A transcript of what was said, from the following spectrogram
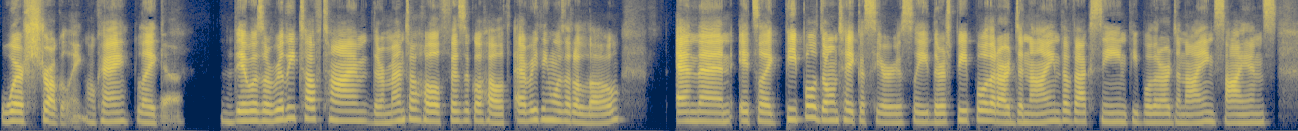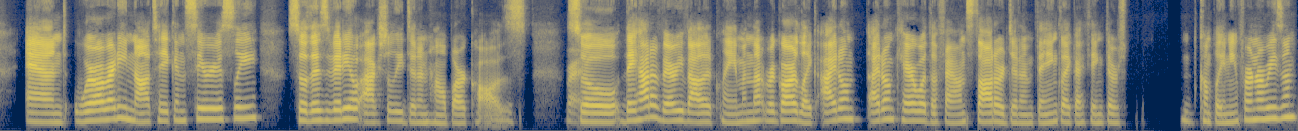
were struggling, okay? Like, Yeah. it was a really tough time. Their mental health, physical health, everything was at a low. And then it's like people don't take us seriously. There's people that are denying the vaccine, people that are denying science, and we're already not taken seriously. So this video actually didn't help our cause. Right. So they had a very valid claim in that regard. Like I don't I don't care what the fans thought or didn't think. Like I think they're complaining for no reason.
